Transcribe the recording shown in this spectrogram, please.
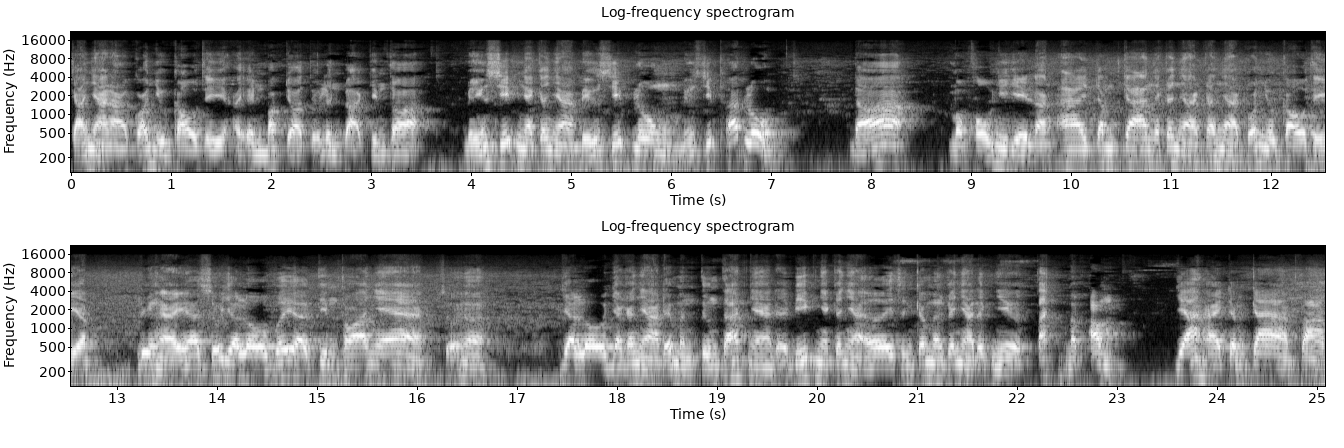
cả nhà nào có nhu cầu thì hãy inbox cho tiểu linh và kim Toa miễn ship nha cả nhà, miễn ship luôn, miễn ship hết luôn. Đó, một hũ như vậy là 200k nha cả nhà. Cả nhà có nhu cầu thì à, liên hệ à, số zalo với à, kim thoa nha. Số zalo nha cả nhà để mình tương tác nha, để biết nha cả nhà ơi. Xin cảm ơn cả nhà rất nhiều. Tắt mật ong. Giá 200k và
